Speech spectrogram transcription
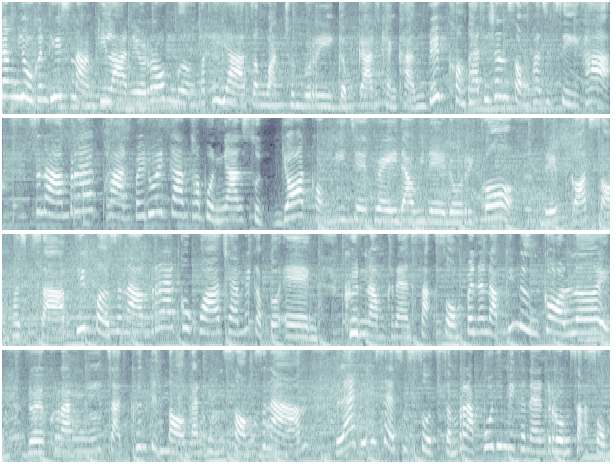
ยังอยู่กันที่สนามกีฬาในร่มเมืองพัทยาจังหวัดชลบุรีกับการแข่งขัน Drip Competition 2014 ค่ะ สนามแรกผ่านไปด้วยการทำผลงานสุดยอดของ DJ Dre Davide Dorico Drip God 2013 ที่เปิดสนามแรกก็คว้าแชมป์ให้กับตัวเอง ขึ้นนำคะแนนสะสมเป็นอันดับที่ 1 ก่อนเลย โดยครั้งนี้จัดขึ้นติดต่อกันถึง 2 สนาม และที่พิเศษสุดๆสำหรับผู้ที่มีคะแนนรวมสะสม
